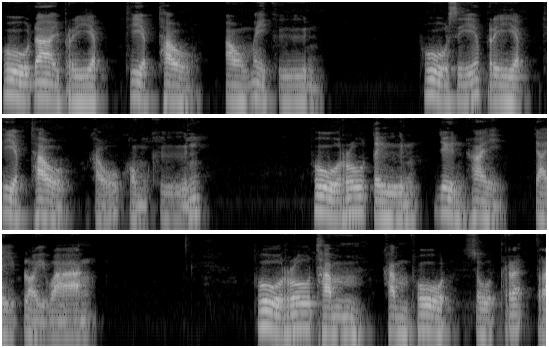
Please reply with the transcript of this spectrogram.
ผู้ได้เปรียบเทียบเท่าเอาไม่คืน ผู้เสียเปรียบเทียบเท่าเขาข่มขืน ผู้รู้ตื่นยื่นให้ใจปล่อยวาง ผู้รู้ธรรมคำพูดสูตรพระไตร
